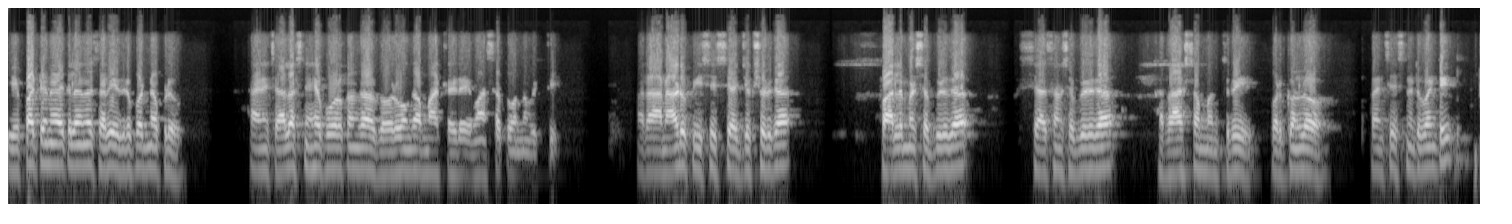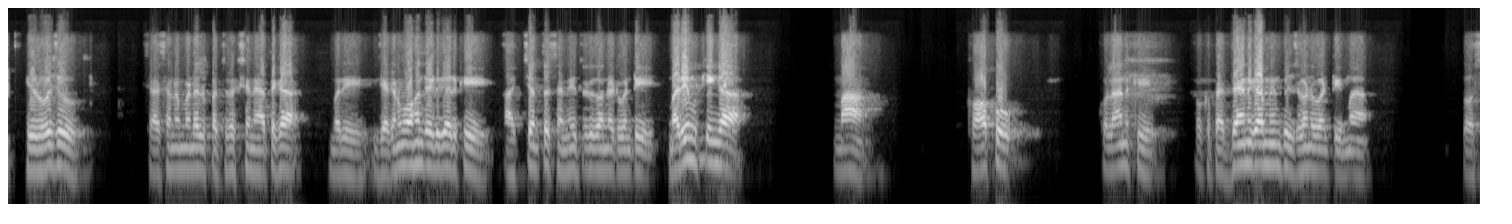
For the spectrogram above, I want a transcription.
ఏ పార్టీ నాయకులైనా సరే ఎదురుపడినప్పుడు ఆయన చాలా స్నేహపూర్వకంగా గౌరవంగా మాట్లాడే మనస్తత్వం ఉన్న వ్యక్తి. మరి ఆనాడు పిసిసి అధ్యక్షుడిగా పార్లమెంట్ సభ్యుడిగా శాసనసభ్యుడిగా రాష్ట్ర మంత్రి వర్గంలో పనిచేసినటువంటి ఈరోజు శాసన మండలి ప్రతిపక్ష నేతగా మరి జగన్మోహన్ రెడ్డి గారికి అత్యంత సన్నిహితుడిగా ఉన్నటువంటి మరీ ముఖ్యంగా మా కాపు కులానికి ఒక పెద్ద ఆయనగా మేము పిలుచుకున్నటువంటి మా బొత్స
